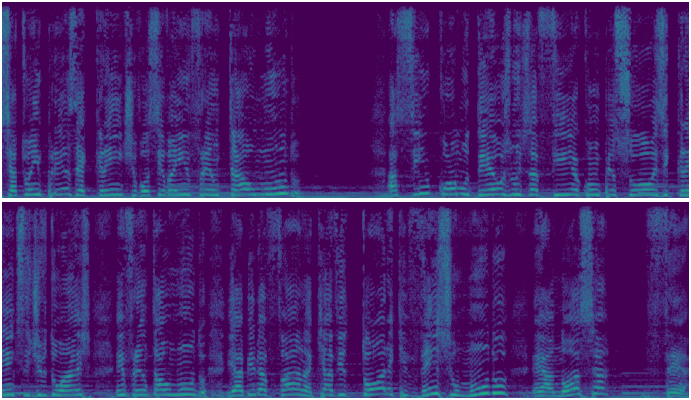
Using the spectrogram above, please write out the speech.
Se a tua empresa é crente, você vai enfrentar o mundo. Assim como Deus nos desafia como pessoas e crentes individuais a enfrentar o mundo. E a Bíblia fala que a vitória que vence o mundo é a nossa fé.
